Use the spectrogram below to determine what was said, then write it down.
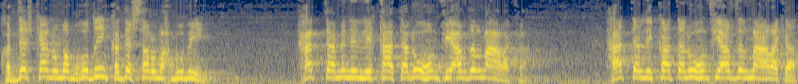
قديش كانوا مبغوضين قديش صاروا محبوبين. حتى من اللي قاتلوهم في أرض المعركة. حتى اللي قاتلوهم في أرض المعركة.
